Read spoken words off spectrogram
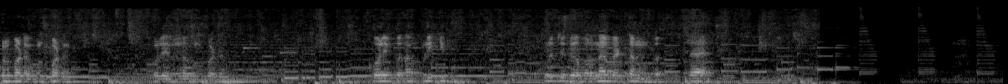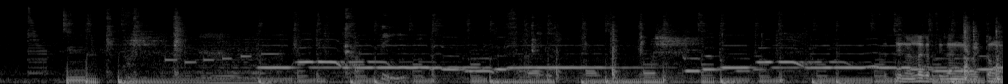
குளிப்பாட்டு குளிப்பாட்டு கோழி நல்லா குளிப்பாட்டு கோழி இப்போ தான் குளிக்குது. குளிச்சதுக்கு அப்புறம் தான் வெட்டணும் இப்போ இல்லை? கத்தி நல்ல கத்தி தாங்க. வெட்டுங்க.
